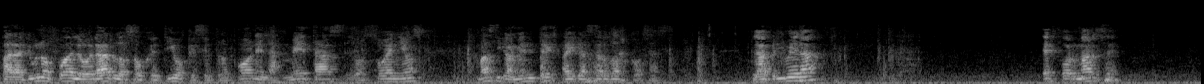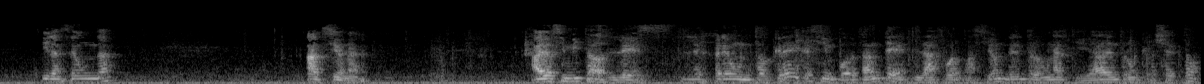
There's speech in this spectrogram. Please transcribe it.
para que uno pueda lograr los objetivos que se proponen, las metas, los sueños, básicamente hay que hacer dos cosas. La primera es formarse y la segunda, accionar. A los invitados les, les pregunto, ¿creen que es importante la formación dentro de una actividad, dentro de un proyecto?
